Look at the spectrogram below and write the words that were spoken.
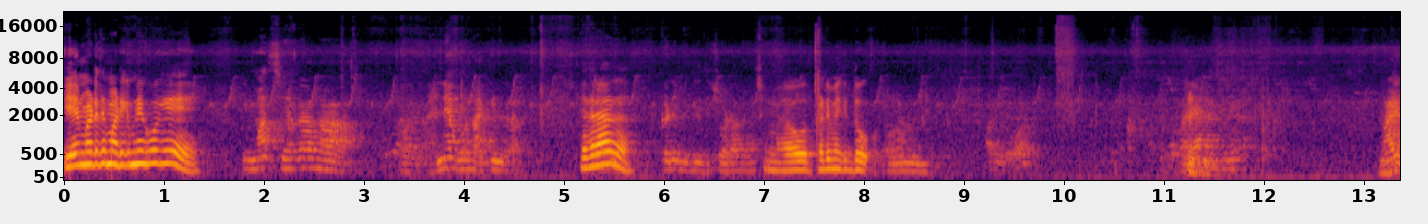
ಏನು ಮಾಡಿದೆ ಮಡಿಗೆ ಮನೆಗೆ ಹೋಗಿ? ಎದ್ರಾಗ? ಹೌದು ಕಡಿಮೆ ಆಗಿದ್ದು ಮಾಡಿ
